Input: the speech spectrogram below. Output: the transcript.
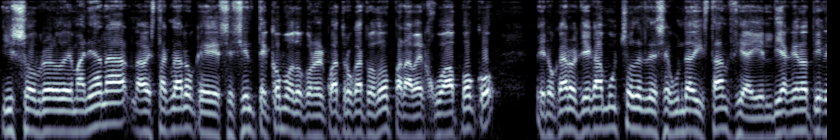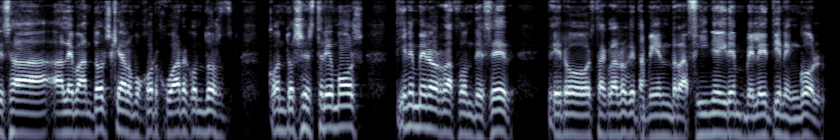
Y sobre lo de mañana, está claro que se siente cómodo con el 4-4-2 para haber jugado poco, pero claro, llega mucho desde segunda distancia y el día que no tienes a, a Lewandowski, a lo mejor jugar con dos, con dos extremos tiene menos razón de ser, pero está claro que también Rafinha y Dembélé tienen gol.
